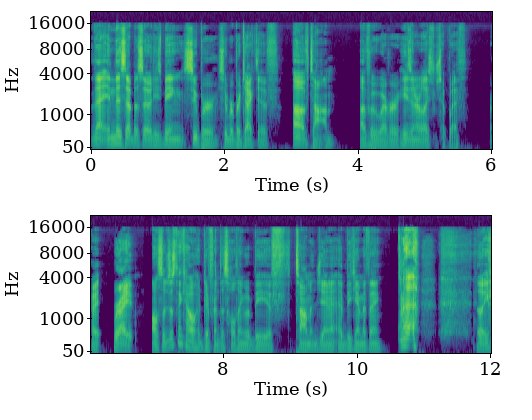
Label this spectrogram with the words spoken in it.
That in this episode he's being super super protective of Tom, of whoever he's in a relationship with. Right. Right. Also, just think how different this whole thing would be if Tom and Janet had become a thing. Like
